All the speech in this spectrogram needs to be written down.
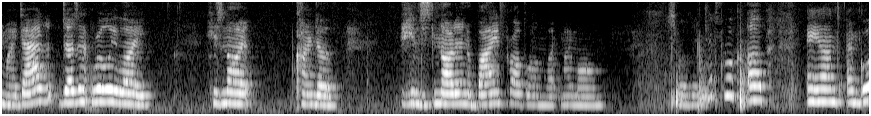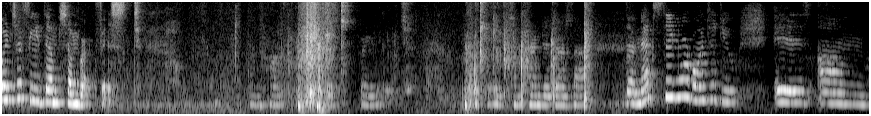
My dad doesn't really like, he's not kind of, he's not in a buying problem like my mom. So they just woke up and I'm going to feed them some breakfast. Uh-huh. Okay, sometimes it does that. The next thing we're going to do is um,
